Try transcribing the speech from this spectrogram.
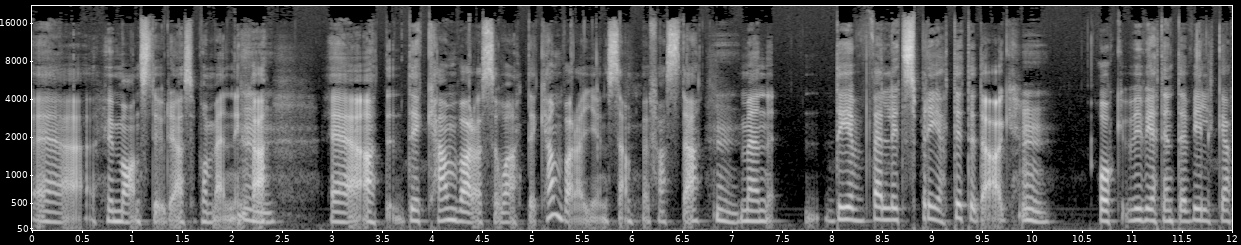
eh, humanstudier, alltså på människa. Mm. Eh, att det kan vara så att det kan vara gynnsamt med fasta. Mm. Men det är väldigt spretigt idag. Mm. Och vi vet inte vilka,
